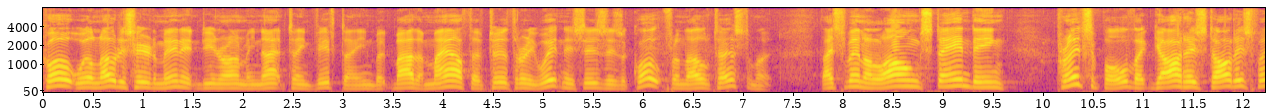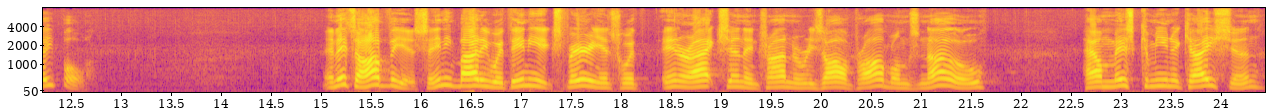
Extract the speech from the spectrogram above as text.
quote we'll notice here in a minute in Deuteronomy 19:15, but by the mouth of two or three witnesses is a quote from the Old Testament. That's been a long-standing principle that God has taught his people. And it's obvious. Anybody with any experience with interaction and trying to resolve problems know how miscommunication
